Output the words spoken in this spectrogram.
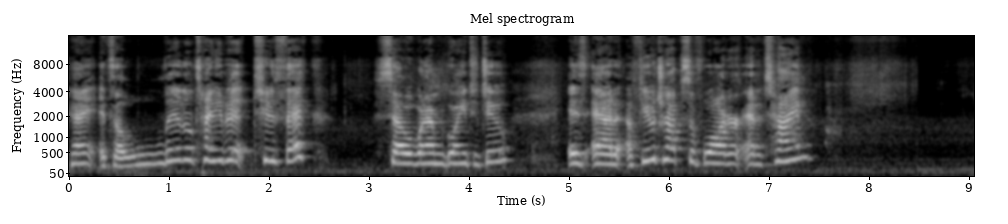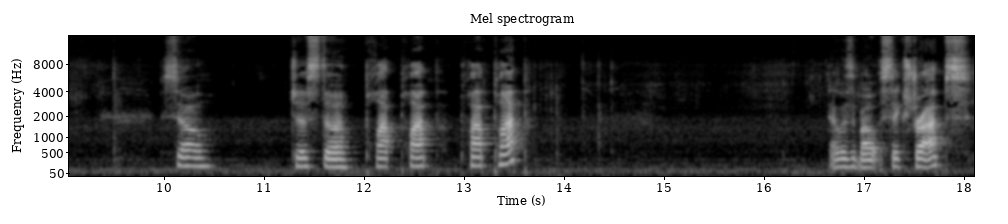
Okay, it's a little tiny bit too thick. So what I'm going to do is add a few drops of water at a time. So just a plop, plop, plop, plop. That was about six drops.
